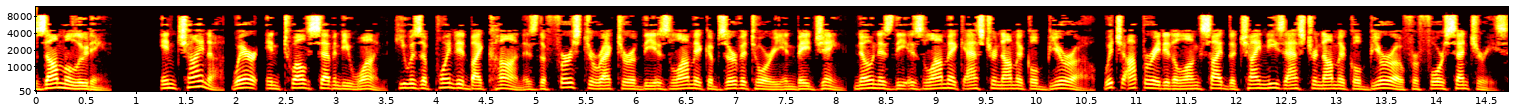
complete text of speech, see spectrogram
Zamaluding In China, where, in 1271, he was appointed by Khan as the first director of the Islamic Observatory in Beijing, known as the Islamic Astronomical Bureau, which operated alongside the Chinese Astronomical Bureau for four centuries.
